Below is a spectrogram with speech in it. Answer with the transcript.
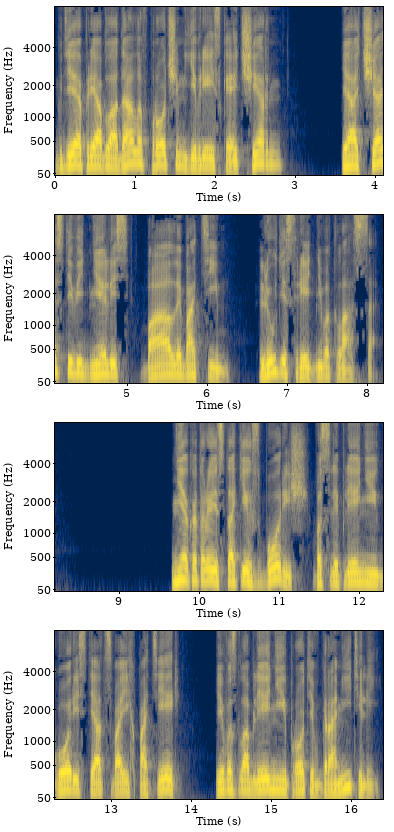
где преобладала, впрочем, еврейская чернь, и отчасти виднелись Баалы-Батим, люди среднего класса. Некоторые из таких сборищ в ослеплении горести от своих потерь и возлоблении против громителей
